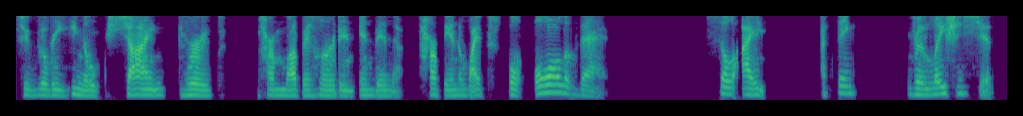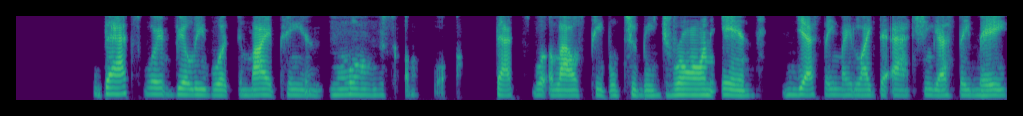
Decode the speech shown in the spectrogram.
to really, you know, shine through her motherhood and, and then her being a wife. for all of that. So I I think relationship, that's where really what, in my opinion, moves a book. That's what allows people to be drawn in. Yes, they may like the action. Yes, they may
